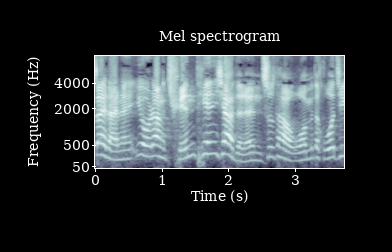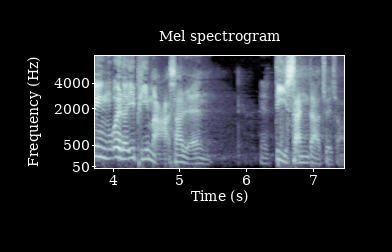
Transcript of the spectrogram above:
再来呢，又让全天下的人知道我们的国君为了一匹马杀人，第三大罪状。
